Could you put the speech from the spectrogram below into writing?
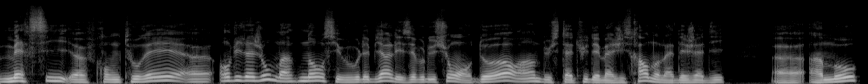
merci Franck Touré. envisageons maintenant, si vous voulez bien, les évolutions en dehors hein, du statut des magistrats. On en a déjà dit un mot.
